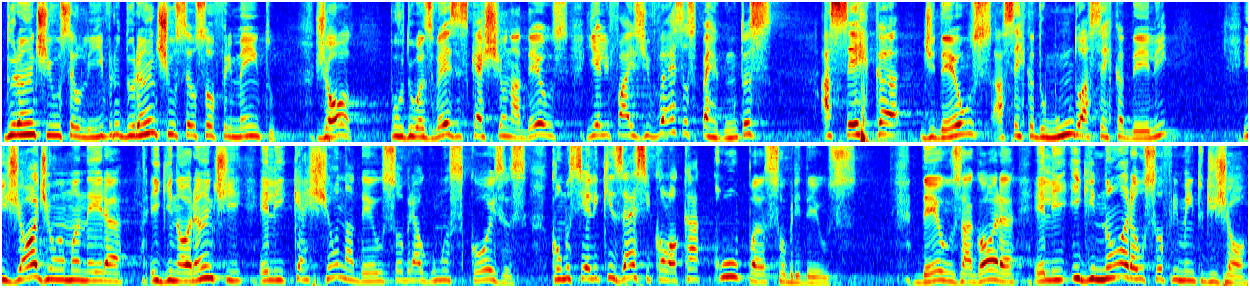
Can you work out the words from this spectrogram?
durante o seu livro, durante o seu sofrimento. Jó, por duas vezes, questiona a Deus e ele faz diversas perguntas acerca de Deus, acerca do mundo, acerca dele. E Jó, de uma maneira ignorante, ele questiona Deus sobre algumas coisas, como se ele quisesse colocar culpa sobre Deus. Deus agora, ele ignora o sofrimento de Jó.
